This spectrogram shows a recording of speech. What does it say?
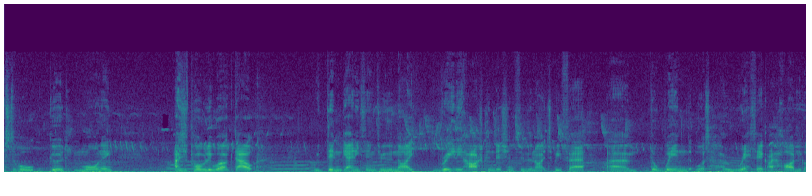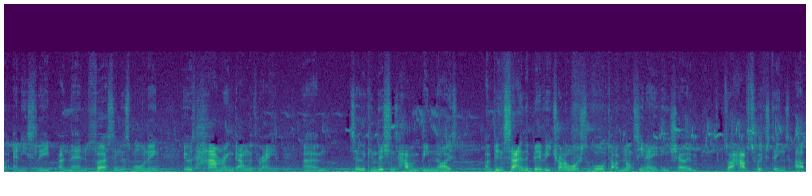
First of all, good morning. As you probably worked out, we didn't get anything through the night. Really harsh conditions through the night, to be fair. Um, the wind was horrific. I hardly got any sleep. And then, first thing this morning, it was hammering down with rain. Um, so the conditions haven't been nice. I've been sat in the bivvy trying to watch the water. I've not seen anything showing, so I have switched things up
